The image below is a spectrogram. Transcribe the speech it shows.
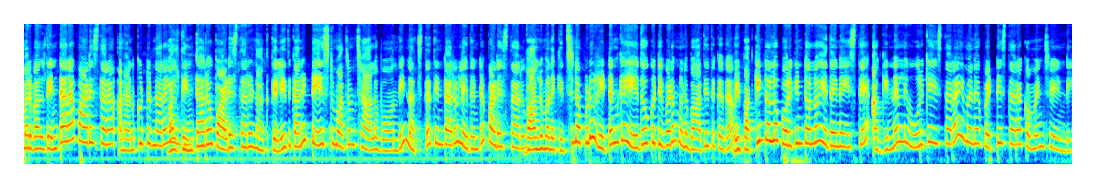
మరి వాళ్ళు తింటారా పాడేస్తారా అని అనుకుంటున్నారా వాళ్ళు తింటారో పాడేస్తారో నాకు తెలియదు కానీ టేస్ట్ మాత్రం చాలా బాగుంది. నచ్చితే తింటారు లేదంటే పడేస్తారు. వాళ్ళు మనకి ఇచ్చినప్పుడు రిటర్న్గా ఏదో ఒకటి ఇవ్వడం మన బాధ్యత కదా? మీ పక్కింటోళ్ళో పొరిగింటోళ్ళో ఏదైనా ఇస్తే ఆ గిన్నెల్ని ఊరికే ఇస్తారా? ఏమైనా పెట్టిస్తారా? కామెంట్ చేయండి.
